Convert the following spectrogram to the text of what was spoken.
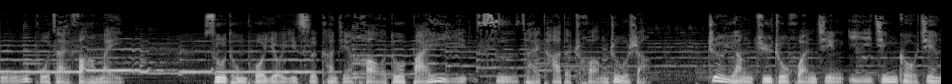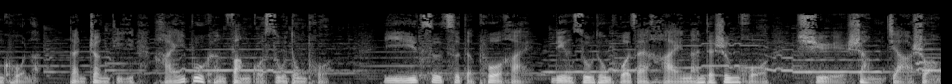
无不在发霉。苏东坡有一次看见好多白蚁死在他的床柱上，这样居住环境已经够艰苦了，但政敌还不肯放过苏东坡，一次次的迫害令苏东坡在海南的生活雪上加霜。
